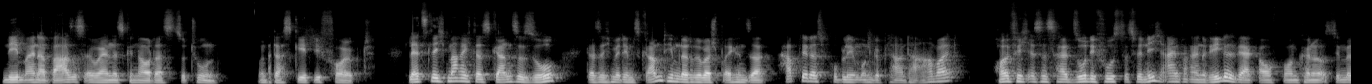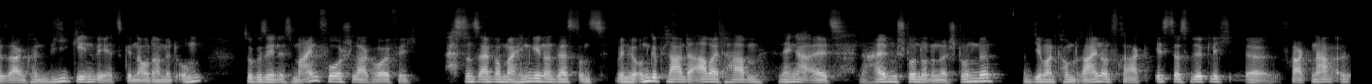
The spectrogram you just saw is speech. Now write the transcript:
neben einer Basis-Awareness genau das zu tun. Und das geht wie folgt. Letztlich mache ich das Ganze so, dass ich mit dem Scrum-Team darüber spreche und sage, habt ihr das Problem ungeplanter Arbeit? Häufig ist es halt so diffus, dass wir nicht einfach ein Regelwerk aufbauen können, aus dem wir sagen können, wie gehen wir jetzt genau damit um. So gesehen ist mein Vorschlag häufig, lasst uns einfach mal hingehen und lasst uns, wenn wir ungeplante Arbeit haben, länger als eine halbe Stunde oder eine Stunde und jemand kommt rein und fragt, ist das wirklich, äh, fragt, nach, äh,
